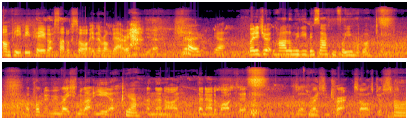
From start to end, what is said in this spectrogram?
on PBP I got saddle sore in the wrong area. Yeah. So yeah. When did you? How long had you been cycling for? You had one. I've probably been racing about a year. Yeah. And then I then had a bike fit because I was racing track, so I was just Oh.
